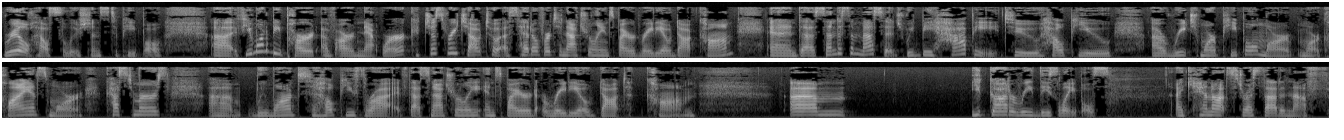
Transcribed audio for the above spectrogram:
real health solutions to people. Uh, if you want to be part of our network, just reach out to us. Head over to naturallyinspiredradio.com and uh, send us a message. We'd be happy to help you uh, reach more people, more more clients, more customers. Um, we want to help you thrive. That's naturallyinspiredradio.com. Um, you got to read these labels. I cannot stress that enough.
